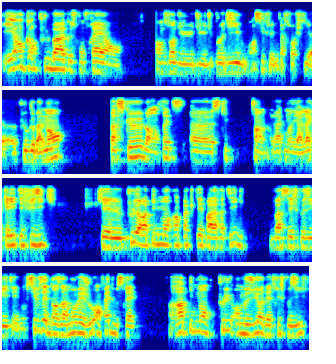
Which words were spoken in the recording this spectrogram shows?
et encore plus bas que ce qu'on ferait en, en faisant du, du, body ou ainsi que l'hypertrophie euh, plus globalement. Parce que, bah, en fait, euh, ce qui, la, comment dire, la qualité physique qui est le plus rapidement impactée par la fatigue, bah, c'est l'explosivité. Donc, si vous êtes dans un mauvais jour, en fait, vous serez rapidement plus en mesure d'être explosif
